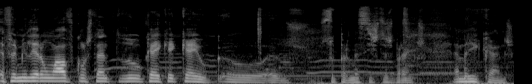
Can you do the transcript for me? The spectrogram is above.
a família era um alvo constante do KKK, o, o, os supremacistas brancos americanos.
